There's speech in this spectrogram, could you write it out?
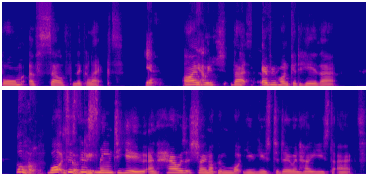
form of self neglect. Yeah. I yeah. wish that everyone could hear that. Oh, what does this mean to you, and how has it shown up in what you used to do and how you used to act?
